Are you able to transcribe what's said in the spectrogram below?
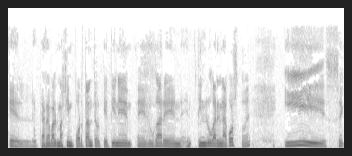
el carnaval más importante el que tiene lugar en, tiene lugar en agosto y se,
